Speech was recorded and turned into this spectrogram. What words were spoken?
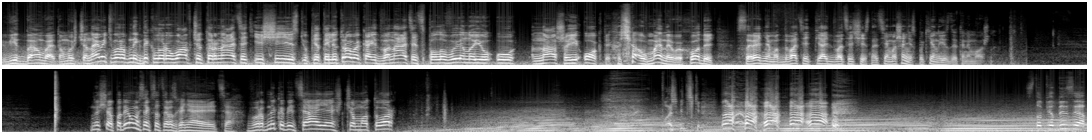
від BMW. Тому що навіть виробник декларував 14,6 у 5-літровика і 12,5 у нашої окти. Хоча в мене виходить в середньому 25-26. На цій машині спокійно їздити не можна. Ну що, подивимося, як це розганяється. Виробник обіцяє, що мотор Божечки. 150.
